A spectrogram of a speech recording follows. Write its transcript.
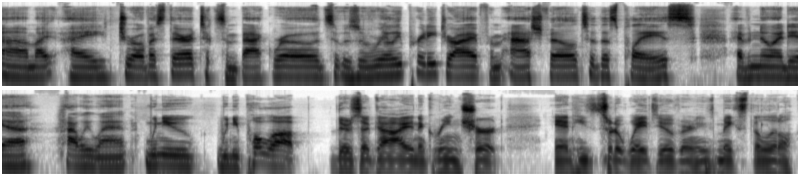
Um, I, I drove us there. I took some back roads. It was a really pretty drive from Asheville to this place. I have no idea how we went. When you when you pull up, there's a guy in a green shirt, and he sort of waves you over, and he makes the little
